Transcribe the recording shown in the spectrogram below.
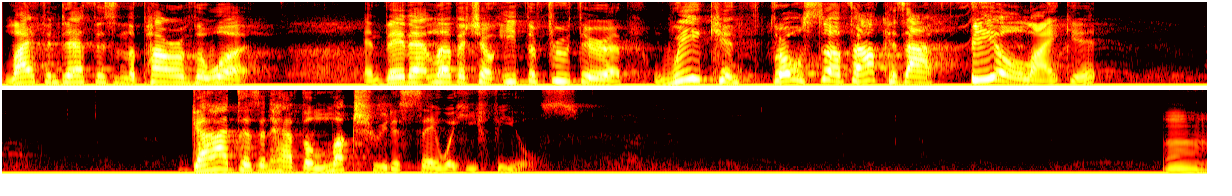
Life and death is in the power of the what? and they that love it shall eat the fruit thereof. We can throw stuff out because I feel like it. God doesn't have the luxury to say what he feels. Mm.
